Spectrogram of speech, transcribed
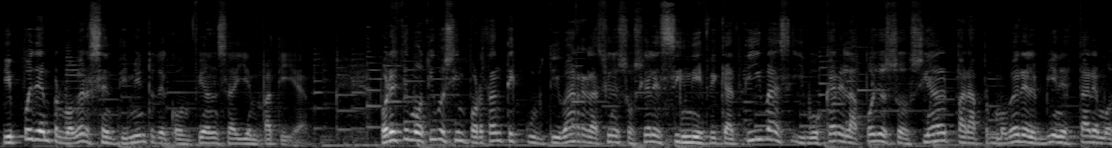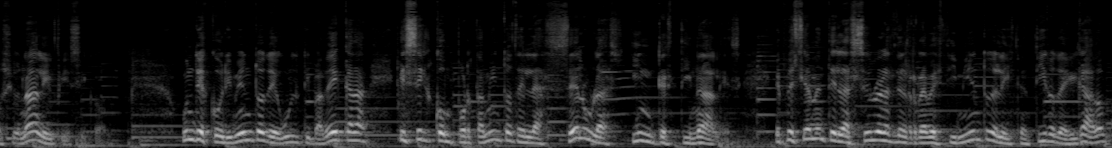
y pueden promover sentimientos de confianza y empatía. Por este motivo es importante cultivar relaciones sociales significativas y buscar el apoyo social para promover el bienestar emocional y físico. Un descubrimiento de última década es el comportamiento de las células intestinales, especialmente las células del revestimiento del intestino delgado,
